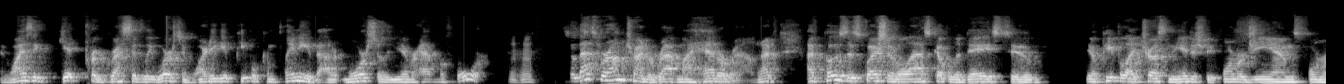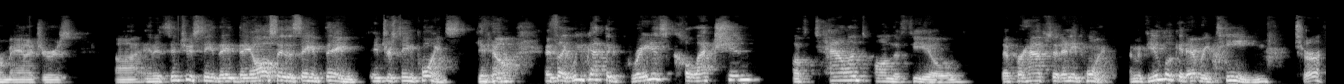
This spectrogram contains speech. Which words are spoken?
And why does it get progressively worse? And why do you get people complaining about it more so than you ever have before? Mm-hmm. So that's where I'm trying to wrap my head around. And I've, I've posed this question over the last couple of days to you know people I trust in the industry, former GMs, former managers, uh, and it's interesting. They they all say the same thing. Interesting points. You know, it's like we've got the greatest collection of talent on the field that perhaps at any point. I mean, if you look at every team, Sure.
